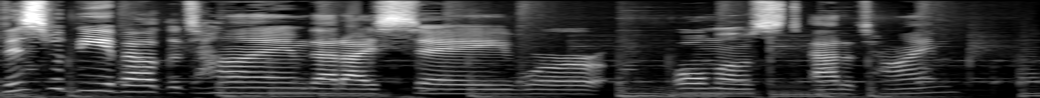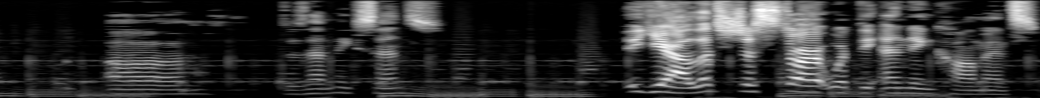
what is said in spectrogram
this would be about the time that I say we're almost out of time. Uh, does that make sense? Yeah, let's just start with the ending comments.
